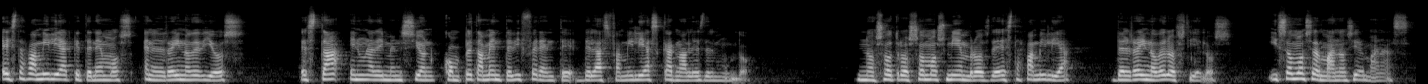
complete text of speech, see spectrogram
Esta familia que tenemos en el reino de Dios está en una dimensión completamente diferente de las familias carnales del mundo. Nosotros somos miembros de esta familia del reino de los cielos, y somos hermanos y hermanas.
